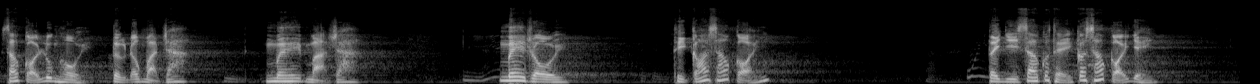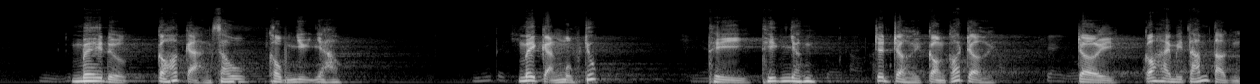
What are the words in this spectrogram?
Sáu cõi luân hồi từ đâu mà ra? Mê mà ra. Mê rồi thì có sáu cõi. Tại vì sao có thể có sáu cõi vậy? Mê được có cạn sâu không như nhau. Mê cạn một chút thì thiên nhân trên trời còn có trời trời có 28 tầng.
